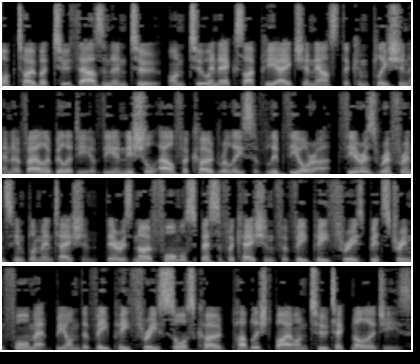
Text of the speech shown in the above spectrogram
October 2002, On2 and XIPH announced the completion and availability of the initial alpha code release of LibTheora, Theora's reference implementation. There is no formal specification for VP3's bitstream format beyond the VP3 source code published by On2 Technologies.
